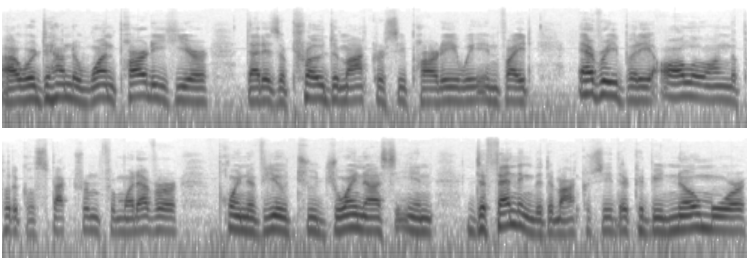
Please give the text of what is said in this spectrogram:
uh, we're down to one party here that is a pro democracy party. We invite everybody all along the political spectrum from whatever point of view to join us in defending the democracy. There could be no more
